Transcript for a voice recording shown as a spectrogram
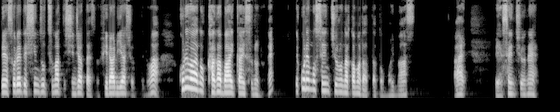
で、それで心臓詰まって死んじゃったやつのフィラリア症っていうのは、これはあの蚊が媒介するのね。で、これも線虫の仲間だったと思います。はい。えー、線虫ね、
